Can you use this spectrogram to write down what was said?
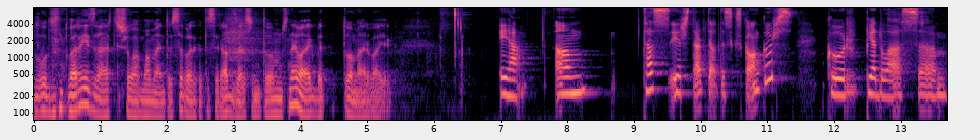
Lūdzu, var izvērst šo momentu. Es saprotu, ka tas ir atzars un to mums nevajag, bet tomēr vajag. Jā, um, tas ir starptautisks konkurss, kur piedalās, um,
